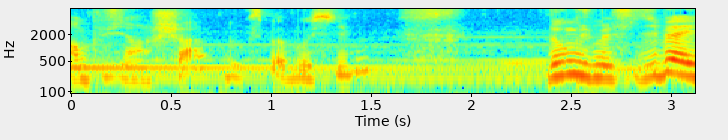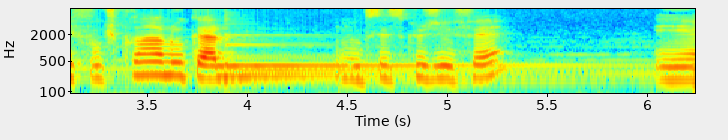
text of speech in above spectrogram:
En plus, j'ai un chat, donc c'est pas possible. Donc je me suis dit, bah, il faut que je prenne un local. Donc c'est ce que j'ai fait. Et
